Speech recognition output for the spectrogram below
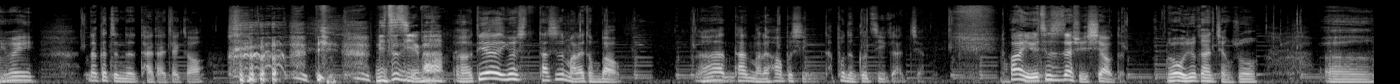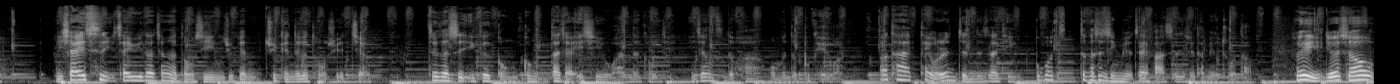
因为。那个真的太太糟糕，第你自己也怕。呃，第二，因为他是马来同胞，啊，他马来话不行，他不能够自己跟他讲。后来有一次是在学校的，然后我就跟他讲说，呃，你下一次再遇到这样的东西，你就跟去跟那个同学讲，这个是一个公共大家一起玩的空间，你这样子的话，我们都不可以玩。然后他他有认真的在听，不过这个事情没有再发生，所以他没有做到。所以有的时候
